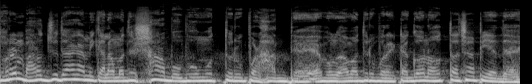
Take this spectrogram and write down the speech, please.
ধরেন ভারত যদি আগামীকাল আমাদের সার্বভৌমত্বের উপর হাত দেয় এবং আমাদের উপর একটা গণহত্যা চাপিয়ে দেয়।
